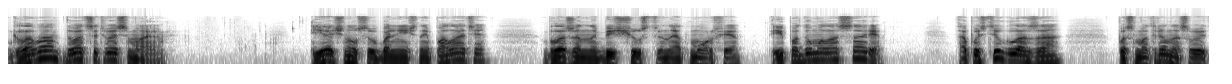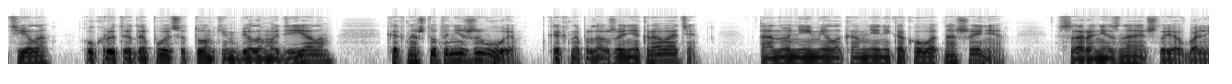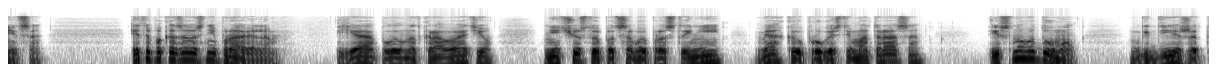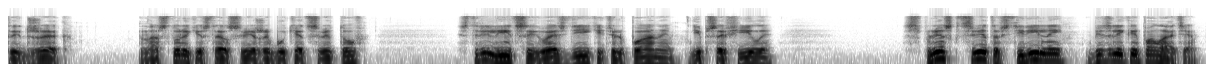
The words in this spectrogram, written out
Глава 28. Я очнулся в больничной палате, блаженно бесчувственный от морфия, и подумал о Саре. Опустил глаза, посмотрел на свое тело, укрытое до пояса тонким белым одеялом, как на что-то неживое, как на продолжение кровати. Оно не имело ко мне никакого отношения. Сара не знает, что я в больнице. Это показалось неправильным. Я плыл над кроватью, не чувствуя под собой простыни, мягкой упругости матраса, и снова думал, где же ты, Джек? На столике стоял свежий букет цветов, стрелицы, гвоздики, тюльпаны, гипсофилы. Всплеск цвета в стерильной, безликой палате.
